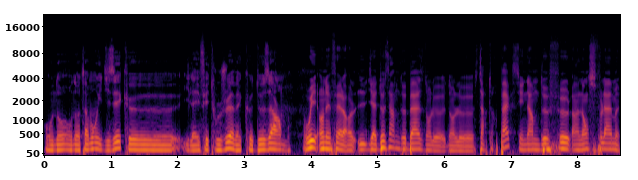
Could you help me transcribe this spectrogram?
où no- notamment il disait que il avait fait tout le jeu avec deux armes. Oui, en effet. Alors, il y a deux armes de base dans le, dans le starter pack. C'est une arme de feu, un lance-flamme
